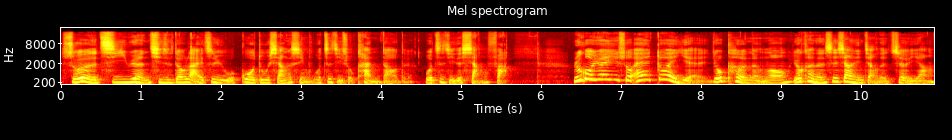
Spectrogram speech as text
所有的积怨，其实都来自于我过度相信我自己所看到的，我自己的想法。如果愿意说，哎，对耶，有可能哦，有可能是像你讲的这样，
